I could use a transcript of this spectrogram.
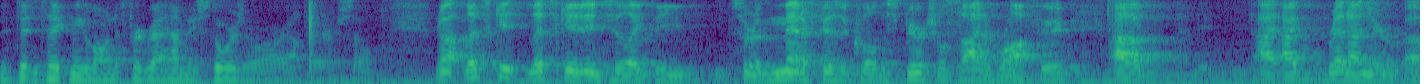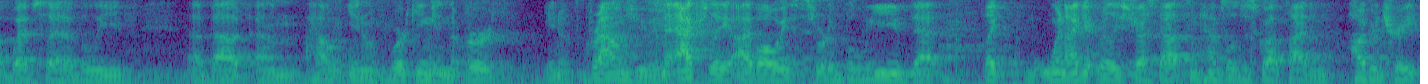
It didn't take me long to figure out how many stores there are out there. So Now let's get let's get into like the sort of metaphysical, the spiritual side of raw food. Uh, I, I read on your uh, website, I believe, about um, how you know working in the earth, you know, grounds you. And actually, I've always sort of believed that, like when I get really stressed out, sometimes I'll just go outside and hug a tree,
